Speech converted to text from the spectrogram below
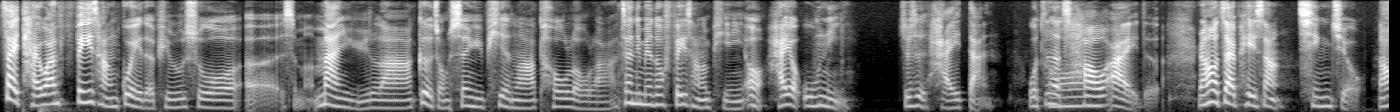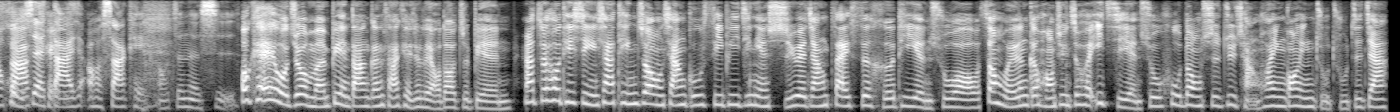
在台湾非常贵的，比如说呃什么鳗鱼啦、各种生鱼片啦、Tolo 啦，在那边都非常的便宜哦。还有乌尼，就是海胆，我真的超爱的。然后再配上清酒，然后或者是再搭一下哦，sake 哦，真的是 OK，我觉得我们便当跟 Sake 就聊到这边。那最后提醒一下听众，香菇 CP 今年十月将再次合体演出哦，宋慧恩跟黄俊智会一起演出互动式剧场，欢迎光临主厨之家，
